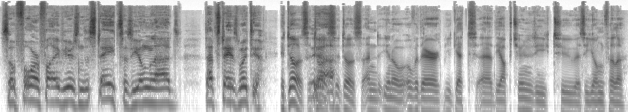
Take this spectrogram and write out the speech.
so four or five years in the States as a young lad, that stays with you. It does, it yeah. does, it does. And you know, over there you get uh, the opportunity to, as a young fella,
